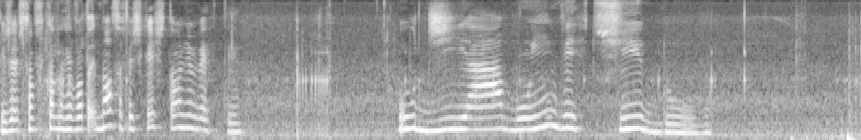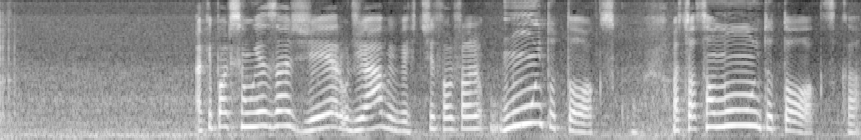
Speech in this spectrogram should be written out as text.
E já estão ficando revoltadas. Nossa, fez questão de inverter. O diabo invertido. Aqui pode ser um exagero, o diabo invertido, pode falar muito tóxico, uma situação muito tóxica.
